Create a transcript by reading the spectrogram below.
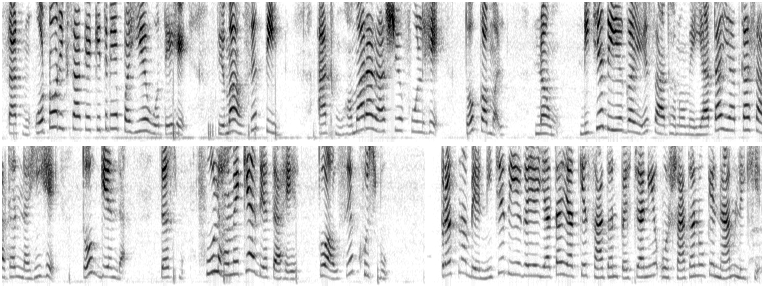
सातवां ऑटो रिक्शा के कितने पहिए होते हैं तो એમાં આવશે तीन आठवां हमारा राष्ट्रीय फूल है तो कमल नौवां नीचे दिए गए साधनों में यातायात का साधन नहीं है तो गेंदा दसवां फूल हमें क्या देता है तो आवश्य खुशबू प्रश्न बे नीचे दिए गए यातायात के साधन पहचानिए और साधनों के नाम लिखिए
